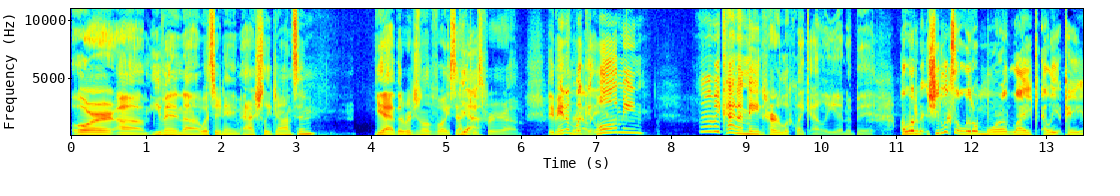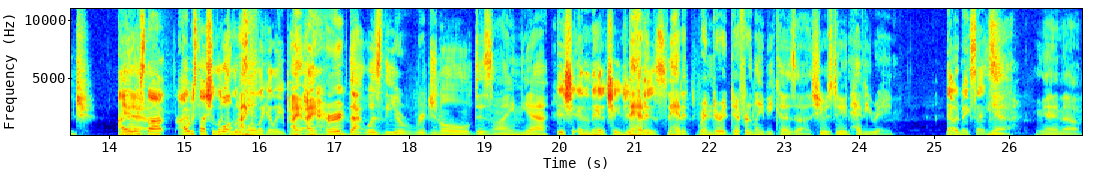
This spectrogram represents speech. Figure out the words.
or um, even, uh, what's her name? Ashley Johnson. Yeah, the original voice actress Yeah. for. Um, they made him For look. Ellie. Well, I mean, well, they kind of made her look like Ellie in a bit. a little bit. She looks a little more like Elliot Page. I always thought. I always thought she looked Well, a little I- more like Elliot Page. I, I heard that was the original design. Yeah. Is she, and then they had to change it they had to they had to render it differently because uh, she was doing heavy rain. that would make sense. Yeah, and um,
